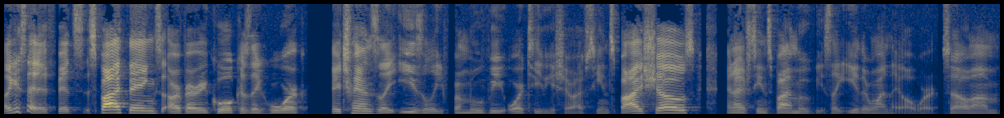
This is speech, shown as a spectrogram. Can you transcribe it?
Like I said, it fits. Spy things are very cool because they work. They translate easily from movie or TV show. I've seen spy shows and I've seen spy movies. Like either one, they all work. So, um,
